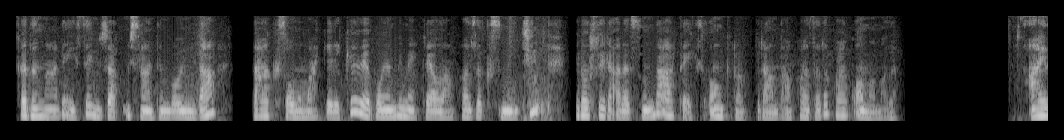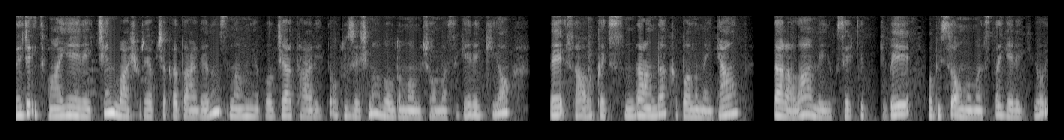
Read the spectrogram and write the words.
kadınlarda ise 160 santim boyunda daha kısa olmamak gerekiyor ve boyun 1 metre olan fazla kısmı için kilosuyla arasında artı eksi 10 kilogramdan fazla da fark olmamalı. Ayrıca itfaiye eri için başvuru yapacak adayların sınavın yapılacağı tarihte 30 yaşını doldurmamış olması gerekiyor ve sağlık açısından da kapalı mekan, dar alan ve yükseklik gibi fobisi olmaması da gerekiyor.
